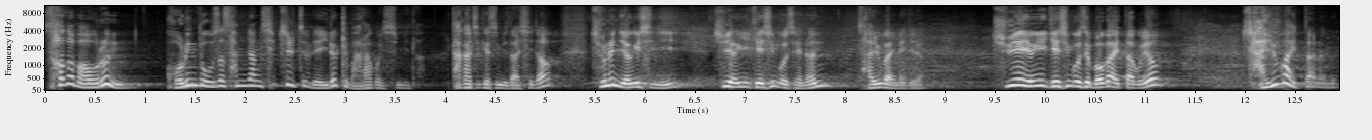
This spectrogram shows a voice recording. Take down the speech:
사도 바울은 고린도후서 3장 17절에 이렇게 말하고 있습니다. 다 같이 읽겠습니다. 시작. 주는 영이시니 주 영이 계신 곳에는 자유가 있느니라. 주의 영이 계신 곳에 뭐가 있다고요? 자유가 있다는 거예요.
